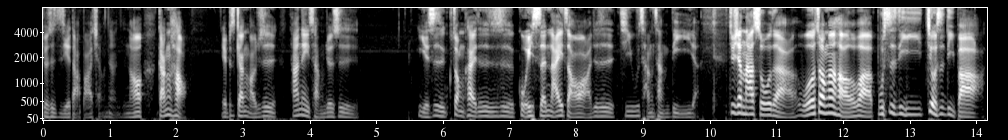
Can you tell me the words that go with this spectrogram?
就是直接打八强这样子。然后刚好也不是刚好，就是他那场就是。也是状态，真的是鬼神来找啊！就是几乎场场第一啊，就像他说的啊，我状况好的话，不是第一就是第八啊。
